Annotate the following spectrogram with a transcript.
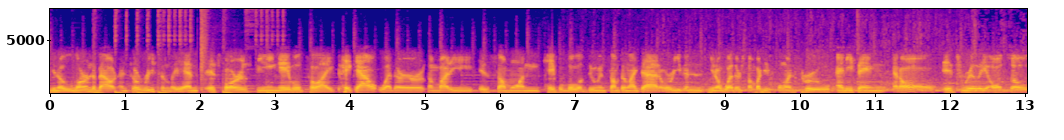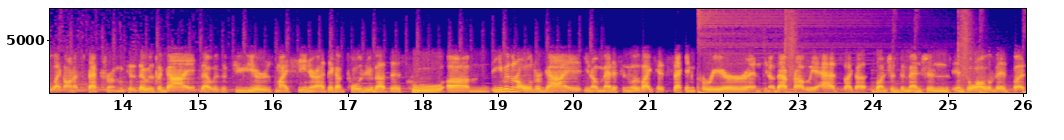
you know, learned about until recently. And as far as being able to like pick out whether somebody is someone capable of doing something like that, or even, you know, whether somebody's going through anything at all, it's really also like on a spectrum because there was a guy that was a few years my senior. I think I've told you about this, who um, he was an older guy. You know, medicine was like his second career, and you know that probably adds like a bunch of dimensions into all of it. But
